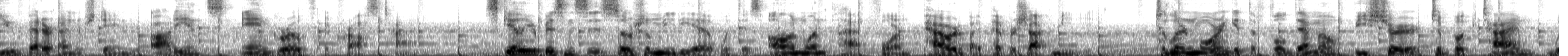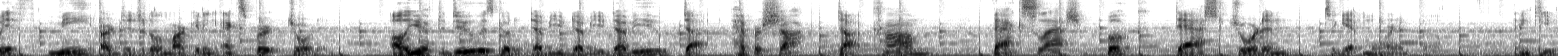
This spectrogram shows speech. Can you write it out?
you better understand your audience and growth across time. Scale your business's social media with this all-in-one platform powered by Peppershock Media. To learn more and get the full demo, be sure to book time with me, our digital marketing expert, Jordan. All you have to do is go to www.peppershock.com backslash book dash Jordan to get more info. Thank you.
